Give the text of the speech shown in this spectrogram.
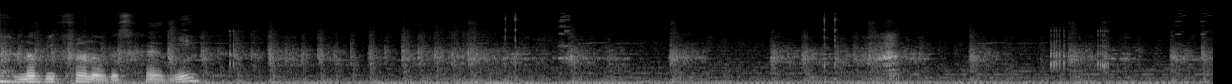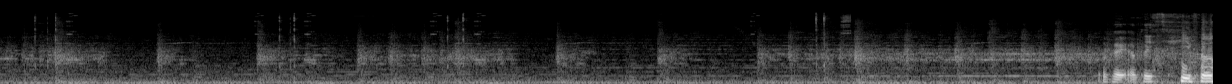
sniper? Not big fan of this heavy. Okay, at least he know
